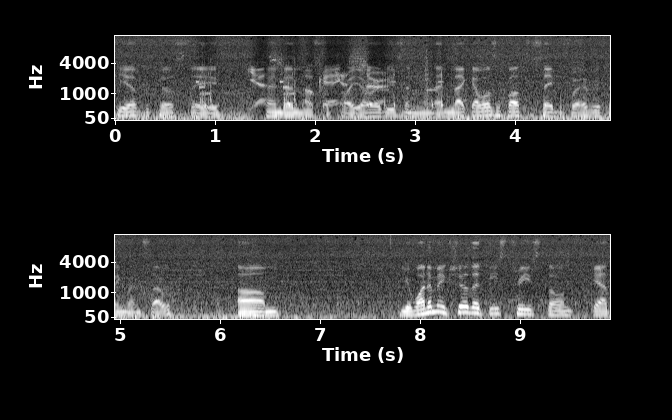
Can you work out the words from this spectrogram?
here because they Yes, kind of lose okay, the priorities. And, and like I was about to say before everything went south, um, you want to make sure that these trees don't get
